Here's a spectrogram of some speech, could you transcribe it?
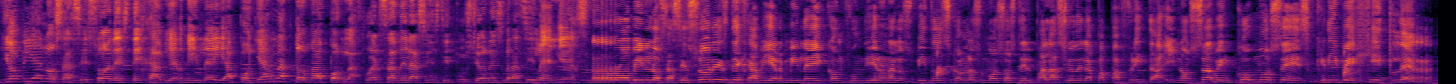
Yo vi a los asesores de Javier Milei apoyar la toma por la fuerza de las instituciones brasileñas. Robin, los asesores de Javier Milei confundieron a los Beatles con los mozos del Palacio de la Papa Frita y no saben cómo se escribe Hitler.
